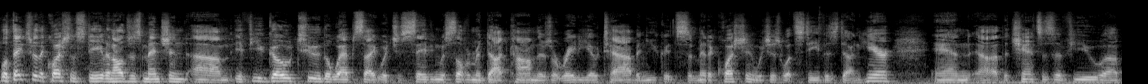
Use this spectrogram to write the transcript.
Well, thanks for the question, Steve. And I'll just mention um, if you go to the website, which is savingwithsilverman.com, there's a radio tab, and you could submit a question, which is what Steve has done here. And uh, the chances of you uh,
